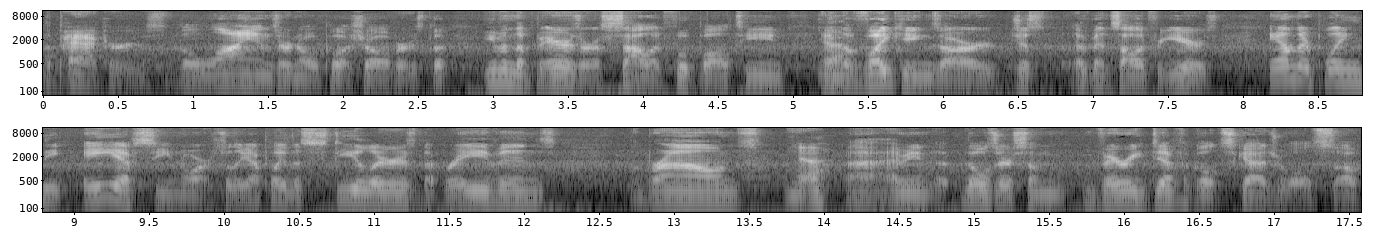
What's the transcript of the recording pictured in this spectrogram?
the Packers. The Lions are no pushovers. The even the Bears are a solid football team, and Yeah. the Vikings are just have been solid for years. And they're playing the AFC North, so they got to play the Steelers, the Ravens, the Browns. Yeah, Uh, I mean, those are some very difficult schedules. So,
